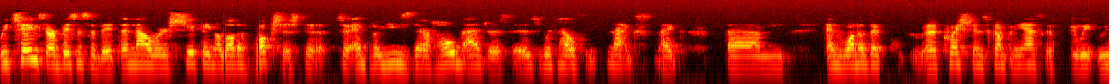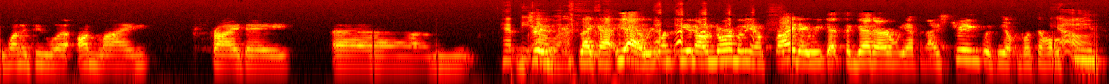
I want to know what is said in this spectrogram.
we changed our business a bit and now we're shipping a lot of boxes to, to employees their home addresses with healthy snacks like um, and one of the uh, questions company asked us, we, we want to do an online Friday, um, Happy drink. hour. Like, a, yeah, we want, you know, normally on Friday we get together and we have a nice drink with the, with the whole yeah. team,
